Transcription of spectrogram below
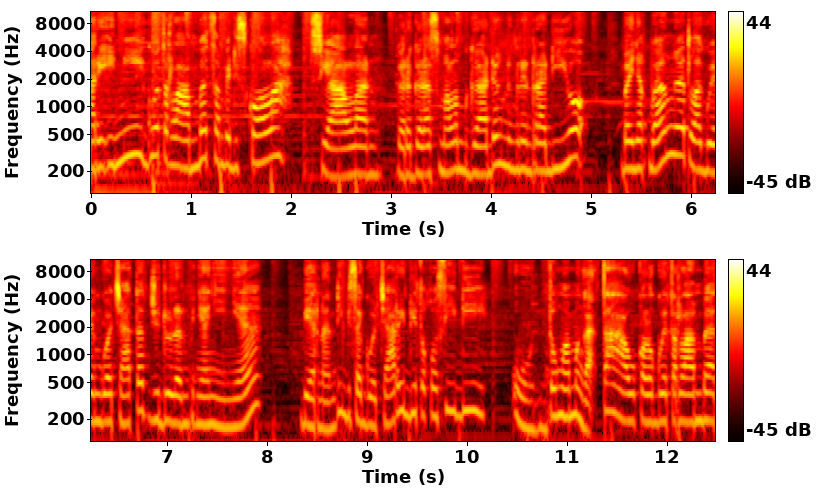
Hari ini gue terlambat sampai di sekolah. Sialan, gara-gara semalam begadang dengerin radio. Banyak banget lagu yang gue catat judul dan penyanyinya, biar nanti bisa gue cari di toko CD. Untung mama nggak tahu kalau gue terlambat.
